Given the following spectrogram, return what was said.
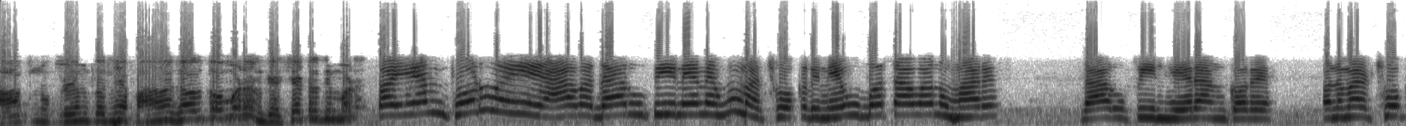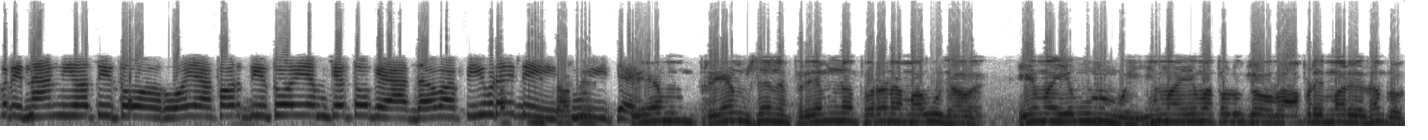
આપનો પ્રેમ તો ત્યાં પાંચ આવતો મળે ને કે શેઠથી મળે? તો એમ થોડું હોય એ આવા દારૂ પીને એને હું માં છોકરીને એવું બતાવવાનું મારે? દારૂ પીને હેરાન કરે. અને મારી છોકરી નાની હતી તો રોયા કરતી તો એમ કેતો કે આ દવા પીવડાઈ દઈ સુઈ જાય. પ્રેમ પ્રેમ છે ને પ્રેમના પરિણામ આવું જ આવે. એમાં એવું ન હોય. એમાં એમાં થોડુંક જો આપણે મારે સાંભળો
